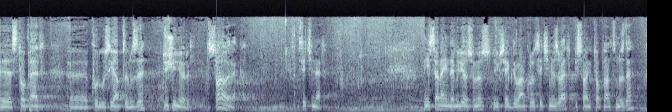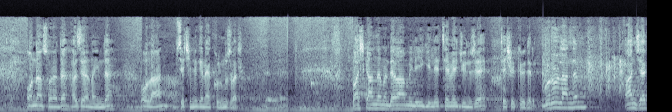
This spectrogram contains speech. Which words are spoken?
e, stoper e, kurgusu yaptığımızı düşünüyorum. Son olarak seçimler. Nisan ayında biliyorsunuz Yüksek Divan Kurulu seçimimiz var bir sonraki toplantımızda. Ondan sonra da Haziran ayında olağan seçimli genel kurulumuz var. Başkanlığımın devamı ile ilgili teveccühünüze teşekkür ederim. Gururlandım. Ancak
